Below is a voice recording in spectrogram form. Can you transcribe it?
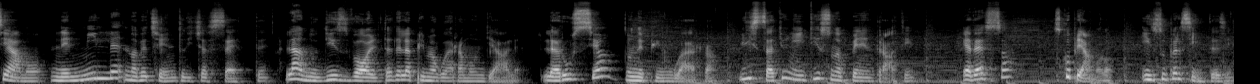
Siamo nel 1917, l'anno di svolta della Prima Guerra Mondiale. La Russia non è più in guerra, gli Stati Uniti sono appena entrati. E adesso? Scopriamolo, in super sintesi.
